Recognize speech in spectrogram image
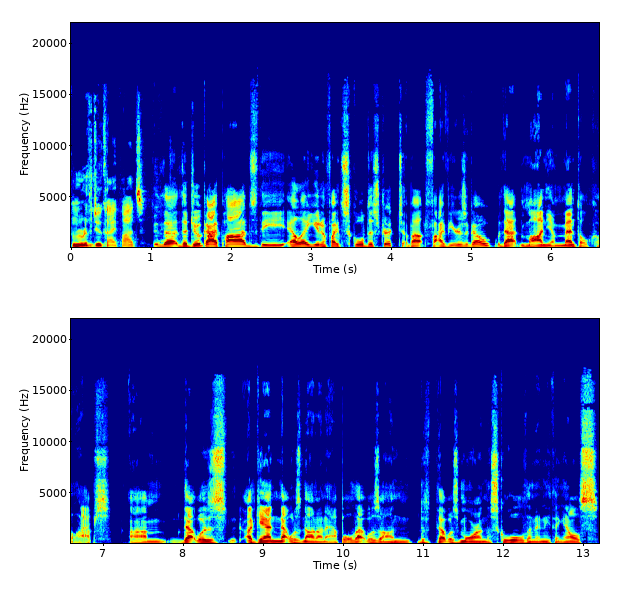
Remember the Duke iPods? The, the Duke iPods, the LA Unified School District about five years ago, that monumental collapse. Um, that was, again, that was not on Apple. That was on, that was more on the school than anything else.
